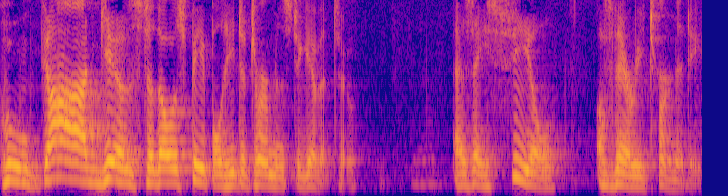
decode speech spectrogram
whom God gives to those people he determines to give it to as a seal of their eternity.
